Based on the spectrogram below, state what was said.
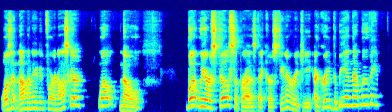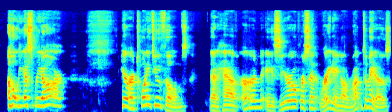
wasn't nominated for an Oscar? Well, no. But we are still surprised that Christina Ricci agreed to be in that movie? Oh, yes, we are. Here are 22 films that have earned a 0% rating on Rotten Tomatoes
